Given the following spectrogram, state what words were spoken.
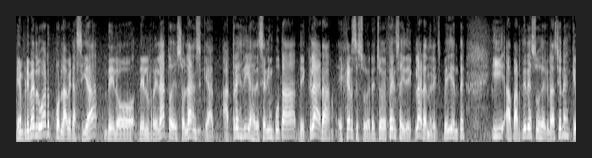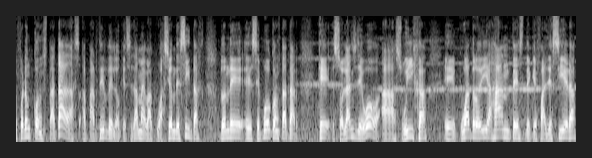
En primer lugar, por la veracidad del relato de Solange, que a, tres días de ser imputada declara, ejerce su derecho de defensa y declara en el expediente, y a partir de sus declaraciones que fueron constatadas a partir de lo que se llama evacuación de citas, donde eh, se pudo constatar que Solange llevó a su hija eh, cuatro días antes de que falleciera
